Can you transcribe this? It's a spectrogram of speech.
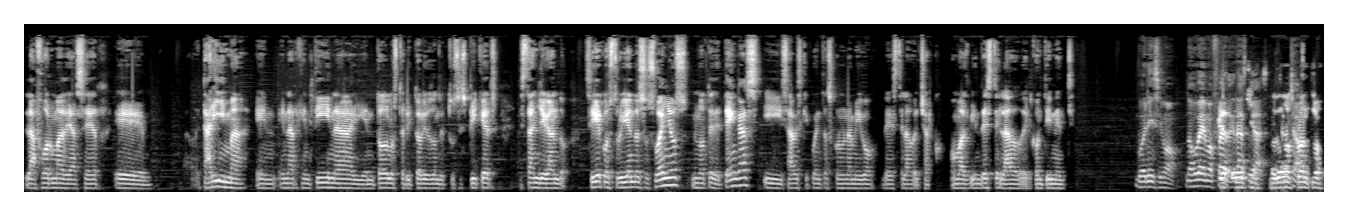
la forma de hacer eh, tarima en, Argentina y en todos los territorios donde tus speakers están llegando. Sigue construyendo esos sueños, no te detengas y sabes que cuentas con un amigo de este lado del charco, o más bien de este lado del continente. Buenísimo. Nos vemos, Fred. Gracias. Nos vemos pronto.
